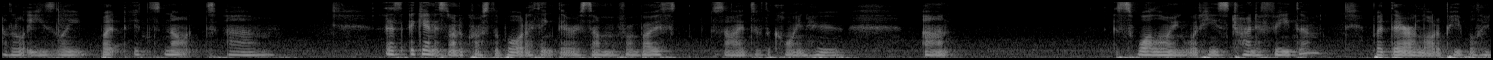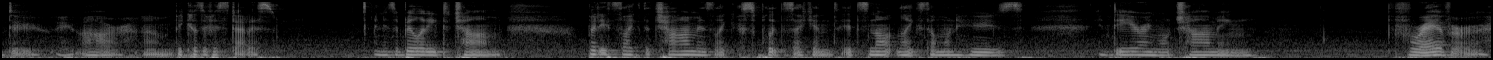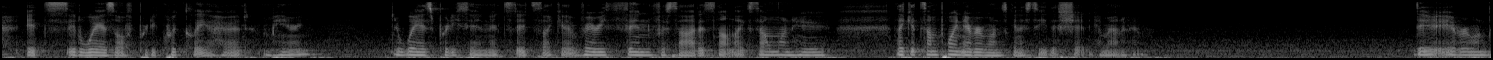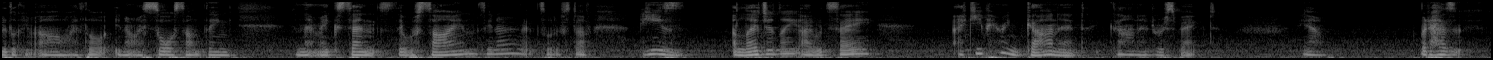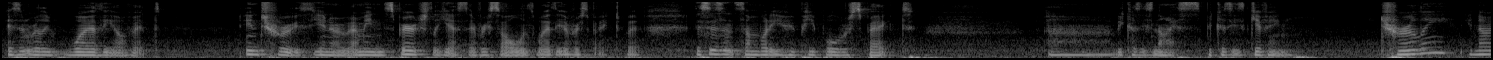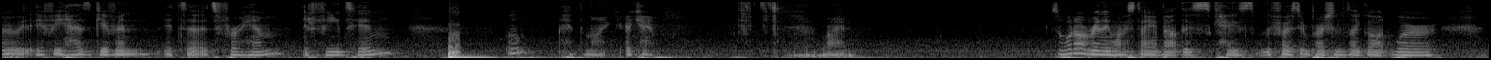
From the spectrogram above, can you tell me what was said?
a little easily, but it's not. Um, as, again, it's not across the board. I think there are some from both sides of the coin who aren't swallowing what he's trying to feed them, but there are a lot of people who do, who are, um, because of his status and his ability to charm. But it's like the charm is like a split second. It's not like someone who's endearing or charming forever. It's it wears off pretty quickly. I heard. I'm hearing it wears pretty thin. It's it's like a very thin facade. It's not like someone who, like at some point, everyone's gonna see this shit come out of him. There, everyone be looking. Oh, I thought you know I saw something, and that makes sense. There were signs, you know, that sort of stuff. He's allegedly, I would say, I keep hearing garnered, garnered respect. Yeah, but has isn't really worthy of it in truth, you know, I mean, spiritually, yes, every soul is worthy of respect, but this isn't somebody who people respect uh, because he's nice, because he's giving. Truly, you know, if he has given, it's a, it's for him. It feeds him. Oh, hit the mic. Okay. Right. So what I really want to say about this case, the first impressions I got were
